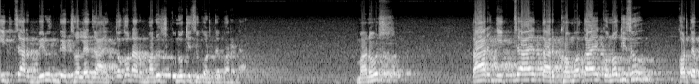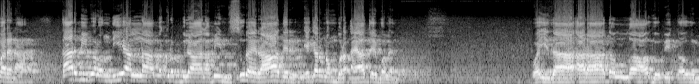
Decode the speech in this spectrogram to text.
ইচ্ছার বিরুদ্ধে চলে যায়, তখন আর মানুষ কোনো কিছু করতে পারে না। মানুষ তার ইচ্ছায়, তার ক্ষমতায় কোনো কিছু করতে পারে না। তার বিবরণ দিয়ে আল্লাহ বকরবুল আলমিন সুরায় রাদের এগারো নম্বর আয়াতে বলেন وإذا أراد الله بقوم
